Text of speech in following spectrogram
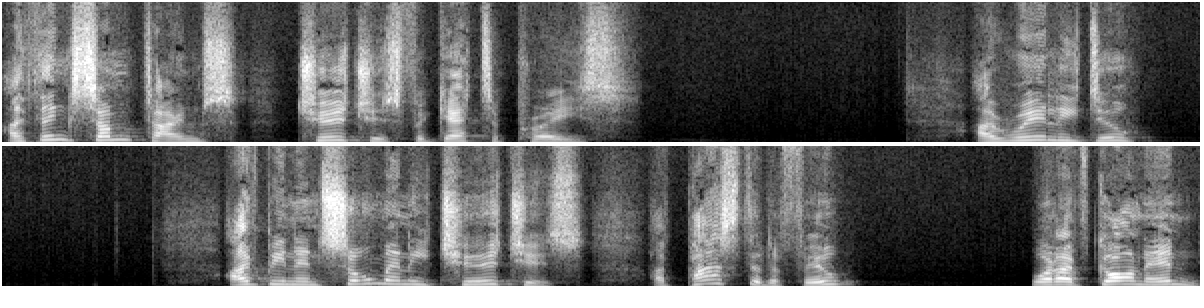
I think sometimes churches forget to praise. I really do. I've been in so many churches, I've pastored a few, where I've gone in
